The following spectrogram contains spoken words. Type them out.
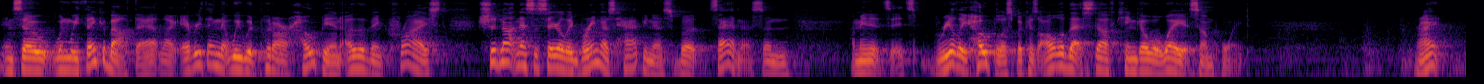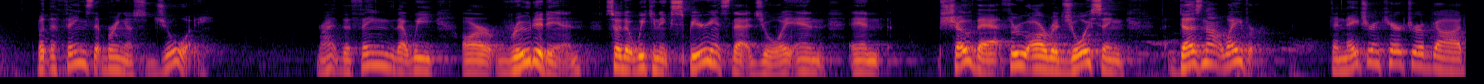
And so when we think about that, like everything that we would put our hope in other than Christ should not necessarily bring us happiness, but sadness. And I mean, it's, it's really hopeless because all of that stuff can go away at some point. Right? But the things that bring us joy, right? The thing that we are rooted in so that we can experience that joy and, and show that through our rejoicing does not waver. The nature and character of God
